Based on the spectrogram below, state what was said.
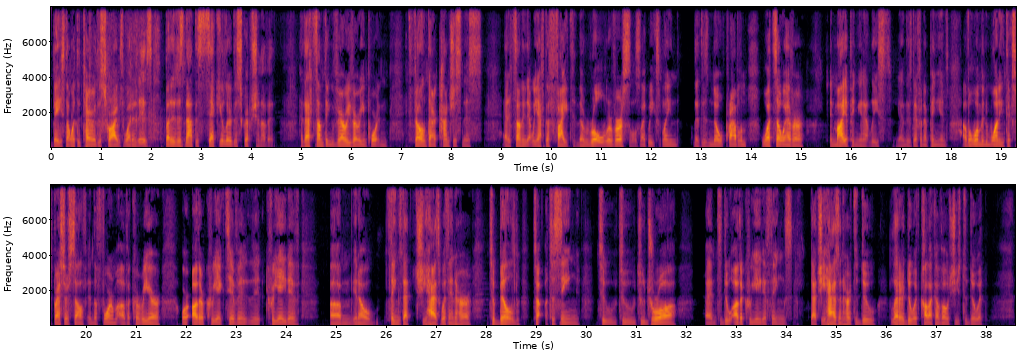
based on what the Torah describes what it is. But it is not the secular description of it. And that's something very, very important. It fell into our consciousness and it's something that we have to fight. The role reversals, like we explained, that there's no problem whatsoever, in my opinion at least, again, there's different opinions, of a woman wanting to express herself in the form of a career or other creative, creative, um, you know, things that she has within her to build, to to sing, to to to draw, and to do other creative things that she has in her to do. Let her do it. kol hakavod, she's to do it.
